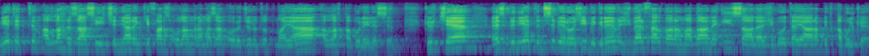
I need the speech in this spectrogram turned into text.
niyet ettim Allah rızası için yarınki farz olan Ramazan orucunu tutmaya Allah kabul eylesin. Kürtçe, ez bi niyetim si bi roji bigrim jber ferda Ramazan İsa la jibute ya Rabbi kabul ke.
